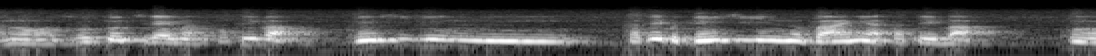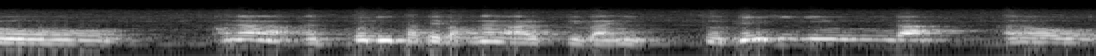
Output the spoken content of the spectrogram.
あの、相当違います。例えば、原始人、例えば原始人の場合には、例えば、この、花が、ここに例えば花があるっていう場合に、その原始人が、あの、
